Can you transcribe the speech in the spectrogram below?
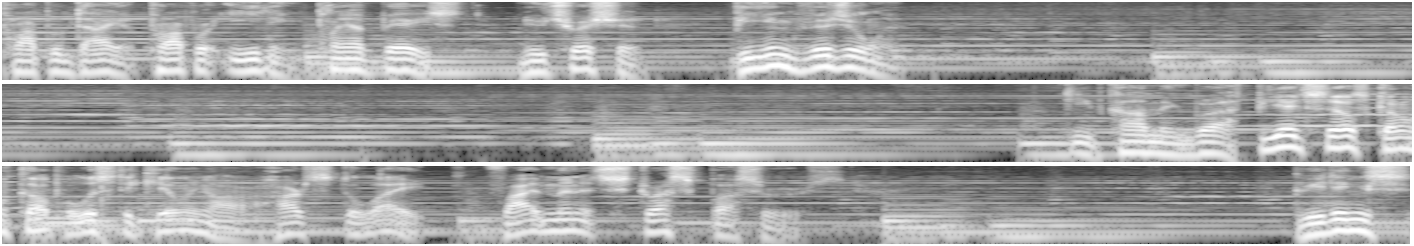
proper diet, proper eating, plant based, nutrition, being vigilant, deep calming breath. BH Sales Kelp Holistic Healing, our heart's delight. Five minute stress busters. Greetings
